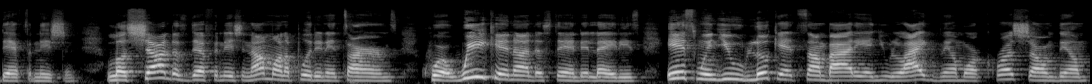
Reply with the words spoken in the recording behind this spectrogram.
definition. LaShonda's definition, I'm going to put it in terms where we can understand it, ladies. It's when you look at somebody and you like them or crush on them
